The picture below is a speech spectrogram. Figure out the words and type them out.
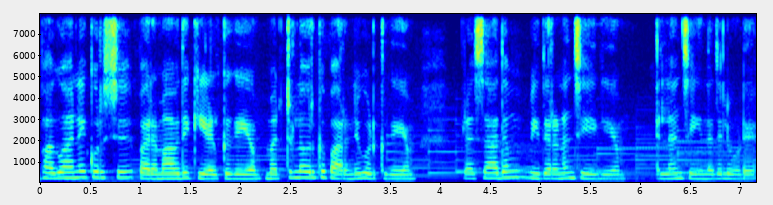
ഭഗവാനെക്കുറിച്ച് പരമാവധി കേൾക്കുകയും മറ്റുള്ളവർക്ക് പറഞ്ഞു കൊടുക്കുകയും പ്രസാദം വിതരണം ചെയ്യുകയും എല്ലാം ചെയ്യുന്നതിലൂടെ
